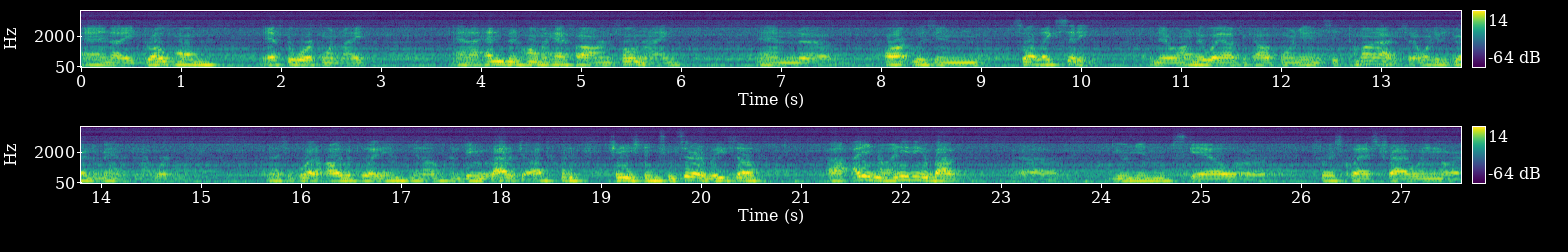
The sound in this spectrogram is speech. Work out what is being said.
and I drove home after work one night, and I hadn't been home a half hour, and the phone rang, and uh, Art was in Salt Lake City, and they were on their way out to California, and he said, come on out. He said, I want you to join the band if you're not working. And I said, boy, the Hollywood Palladium, you know, and being without a job changed things considerably. So uh, I didn't know anything about union scale or first class traveling or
